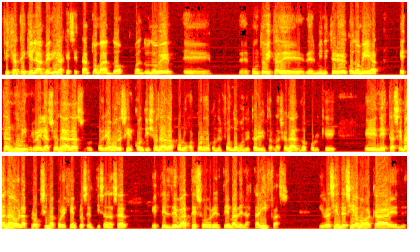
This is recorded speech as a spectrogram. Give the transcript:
fíjate que las medidas que se están tomando, cuando uno ve eh, desde el punto de vista del Ministerio de Economía, están muy relacionadas, podríamos decir condicionadas por los acuerdos con el Fondo Monetario Internacional, ¿no? Porque en esta semana o la próxima, por ejemplo, se empiezan a hacer este, el debate sobre el tema de las tarifas. Y recién decíamos acá en,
